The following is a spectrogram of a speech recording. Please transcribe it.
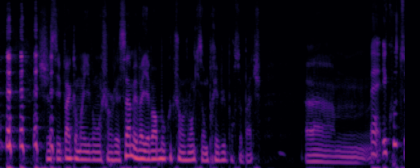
je sais pas comment ils vont changer ça, mais il va y avoir beaucoup de changements qui sont prévus pour ce patch. Euh, bah, écoute.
